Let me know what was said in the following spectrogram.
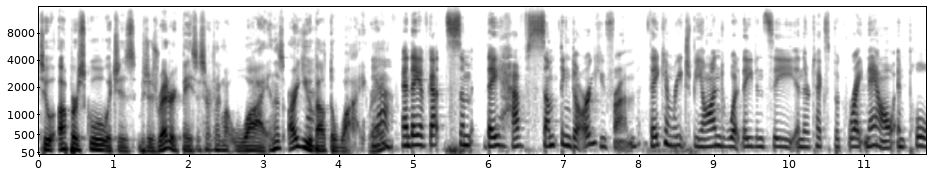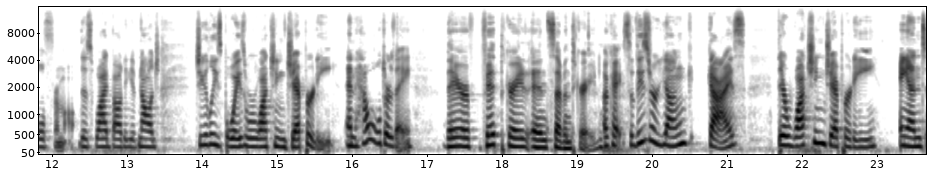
to upper school, which is which is rhetoric based, to start talking about why, and let's argue yeah. about the why, right? Yeah, and they have got some. They have something to argue from. They can reach beyond what they even see in their textbook right now and pull from this wide body of knowledge. Julie's boys were watching Jeopardy, and how old are they? They're fifth grade and seventh grade. Okay, so these are young guys. They're watching Jeopardy, and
